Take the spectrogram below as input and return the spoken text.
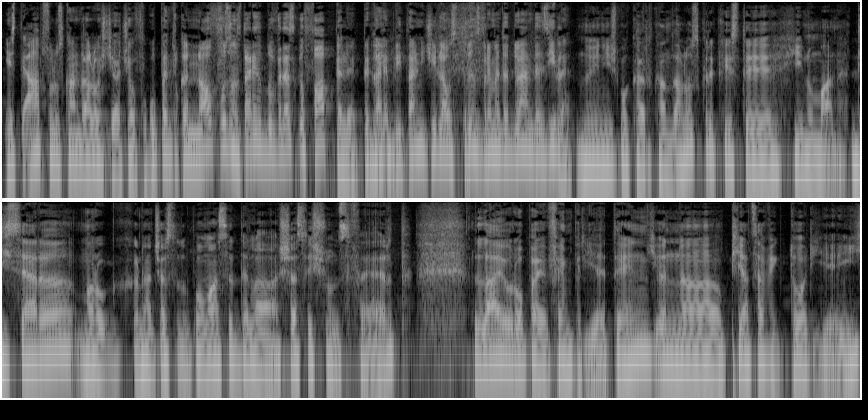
este absolut scandalos ceea ce au făcut, pentru că n-au fost în stare să dovedească faptele pe care britanicii le-au strâns vreme de 2 ani de zile. Nu e nici măcar scandalos, cred că este inuman. Diseară, mă rog, în această după masă de la 6 și un sfert, la Europa FM Prieteni, în uh, Piața Victoriei,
